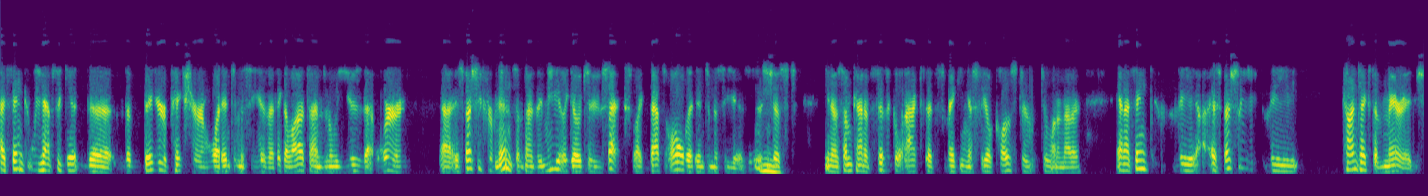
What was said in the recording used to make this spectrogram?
I- think we have to get the the bigger picture of what intimacy is. I think a lot of times when we use that word, uh, especially for men, sometimes they immediately go to sex. Like that's all that intimacy is. It's Mm. just you know some kind of physical act that's making us feel close to to one another. And I think the especially the context of marriage,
